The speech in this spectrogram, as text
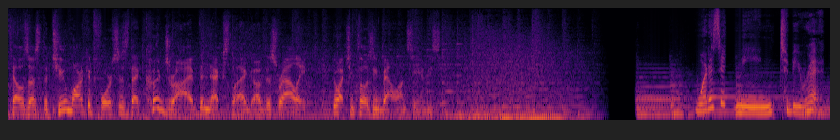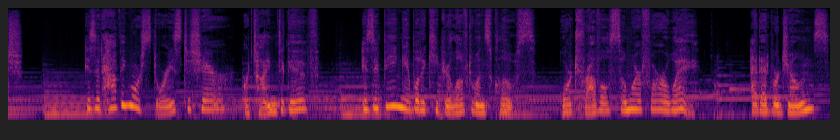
tells us the two market forces that could drive the next leg of this rally. You're watching Closing Bell on CNBC. What does it mean to be rich? Is it having more stories to share or time to give? Is it being able to keep your loved ones close or travel somewhere far away? At Edward Jones,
